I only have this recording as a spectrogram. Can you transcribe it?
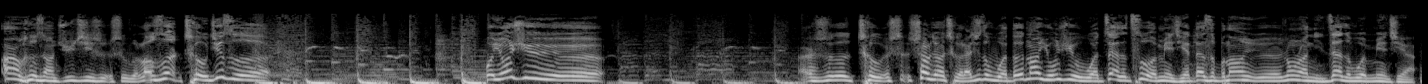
二和尚举起手手说：“老师，丑就是我允许，呃，是丑是上叫丑了，就是我都能允许我站在厕所面前，但是不能呃容让你站在我面前。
